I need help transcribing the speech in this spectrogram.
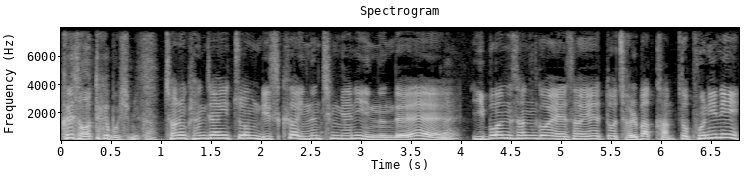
그래서 어떻게 보십니까? 저는 굉장히 좀 리스크가 있는 측면이 있는데 네. 이번 선거에서의 또 절박함, 또 본인이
